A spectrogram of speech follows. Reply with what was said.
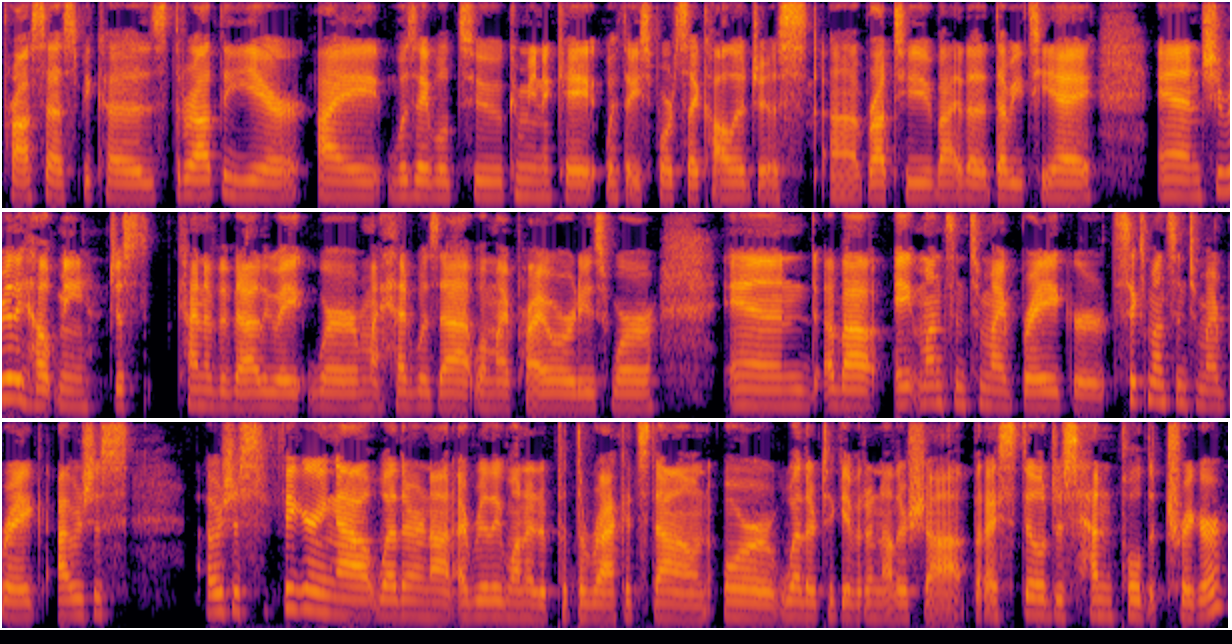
process because throughout the year i was able to communicate with a sports psychologist uh, brought to you by the wta and she really helped me just kind of evaluate where my head was at, what my priorities were. And about eight months into my break or six months into my break, I was just I was just figuring out whether or not I really wanted to put the rackets down or whether to give it another shot, but I still just hadn't pulled the trigger.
